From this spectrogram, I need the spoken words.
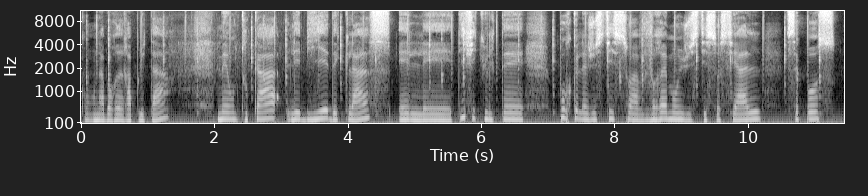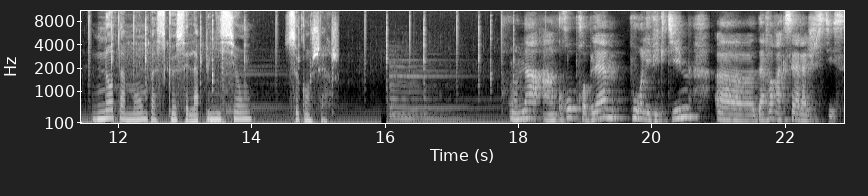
qu'on abordera plus tard. Mais en tout cas, les billets des classes et les difficultés pour que la justice soit vraiment une justice sociale se posent notamment parce que c'est la punition ce qu'on cherche. On a un gros problème pour les victimes euh, d'avoir accès à la justice.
